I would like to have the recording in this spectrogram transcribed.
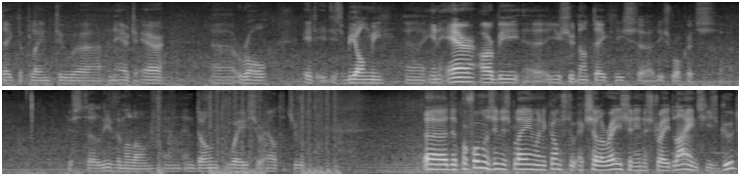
take the plane to uh, an air-to-air -air, uh, roll? It, it is beyond me. Uh, in air RB, uh, you should not take these uh, these rockets. just leave them alone and, and don't waste your altitude. the performance in this plane when it comes to acceleration in a straight line, she's good.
